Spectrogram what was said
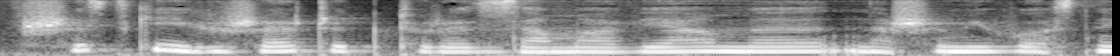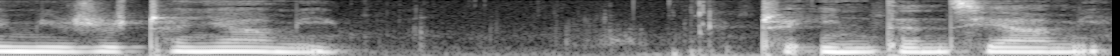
wszystkich rzeczy, które zamawiamy naszymi własnymi życzeniami czy intencjami.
